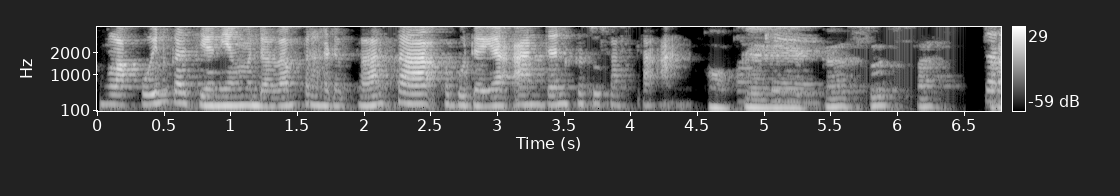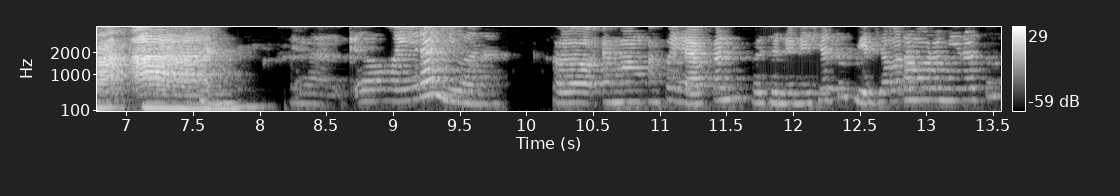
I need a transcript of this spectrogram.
ngelakuin kajian yang mendalam terhadap bahasa, kebudayaan, dan kesusastraan. Oke. Oke. Kesusastraan. Ya, kalau Maira gimana? Kalau emang apa ya kan bahasa Indonesia tuh biasa orang-orang kira tuh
